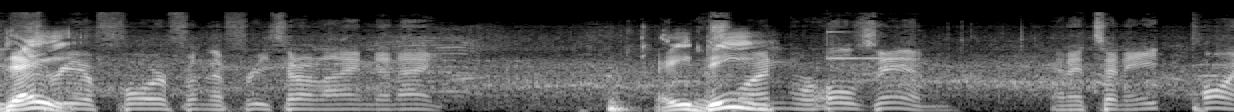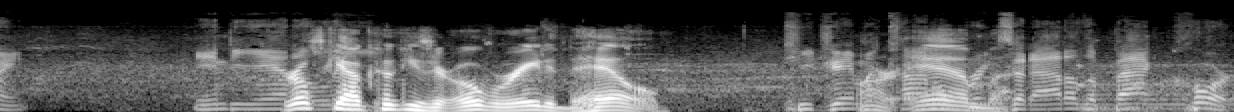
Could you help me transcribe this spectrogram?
day. Three of four from the free throw line tonight. AD. This one rolls in, and it's an eight-point Indiana Girl Scout lead. cookies are overrated to hell. TJ McConnell RM. brings it out of the back court.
